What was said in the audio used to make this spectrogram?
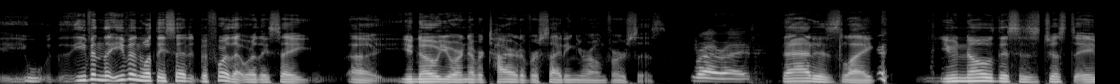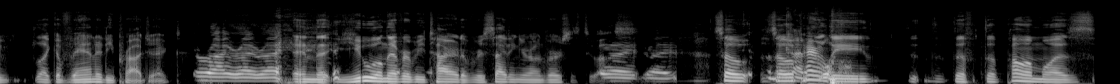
even the even what they said before that, where they say, uh, "You know, you are never tired of reciting your own verses." right, right. That is like, you know, this is just a like a vanity project, Right, right, right. and that you will never be tired of reciting your own verses to us. Right, right. So so apparently the, the the poem was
